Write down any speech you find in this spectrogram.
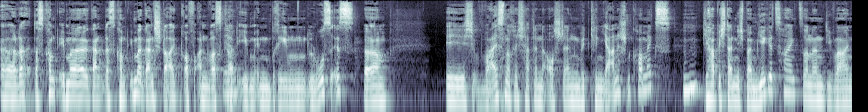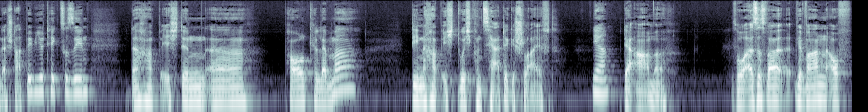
Äh, das, das kommt immer, ganz- das kommt immer ganz stark drauf an, was Ja. gerade eben in Bremen los ist. Ähm, ich weiß noch, ich hatte eine Ausstellung mit kenianischen Comics. Die habe ich dann nicht bei mir gezeigt, sondern die war in der Stadtbibliothek zu sehen. Da habe ich den äh, Paul Kalemba, den habe ich durch Konzerte geschleift Ja. der Arme. So, also es war, wir waren auf,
